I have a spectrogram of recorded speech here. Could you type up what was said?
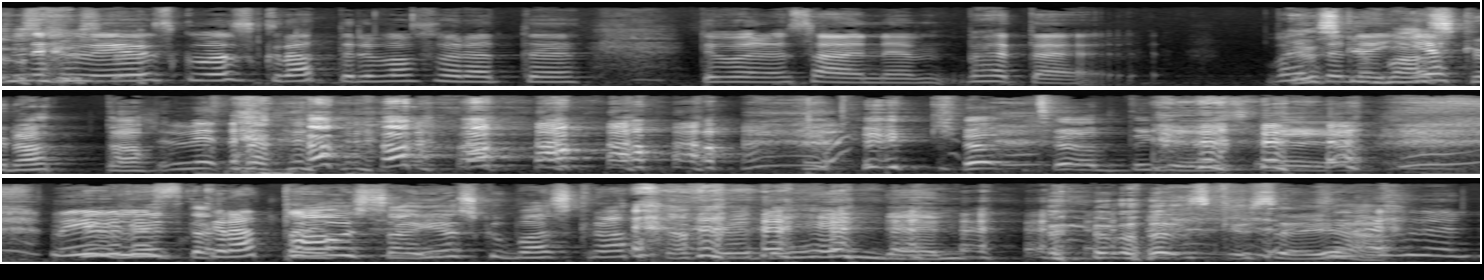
Nej, men jag skulle bara skratta, det var för att eh, det var en sån, eh, vad heter vad Jag skulle det? bara Jätte- skratta. Men, Vilka töntiga jag säga. men jag ville skratta. Pausa, jag skulle bara skratta för att det hände en. Vad ska jag säga? Men,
